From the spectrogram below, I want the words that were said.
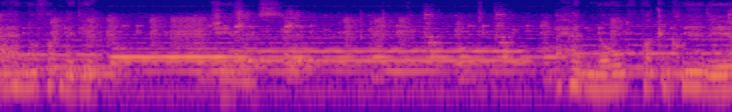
I had no fucking idea. Jesus. I had no fucking clue, dude.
